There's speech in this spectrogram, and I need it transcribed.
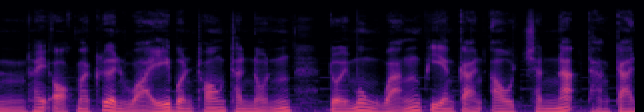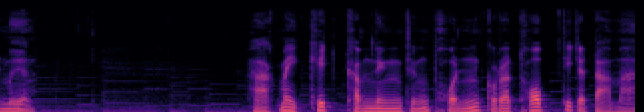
นให้ออกมาเคลื่อนไหวบนท้องถนน โดยมุ่งหวังเพียงการเอาชนะทางการเมือง หากไม่คิดคำนึงถึงผลกระทบที่จะตามมา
